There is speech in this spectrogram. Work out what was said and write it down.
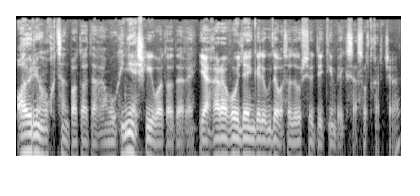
ойрын хугацаанд бодоод байгаа юм уу, хэний ашгийг бодоод байгаа юм. Яхаараа хуулиа ингээд өгдөө босоод өөрсөд идэг юм бэ гэсэн асуулт гарч байгаа.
